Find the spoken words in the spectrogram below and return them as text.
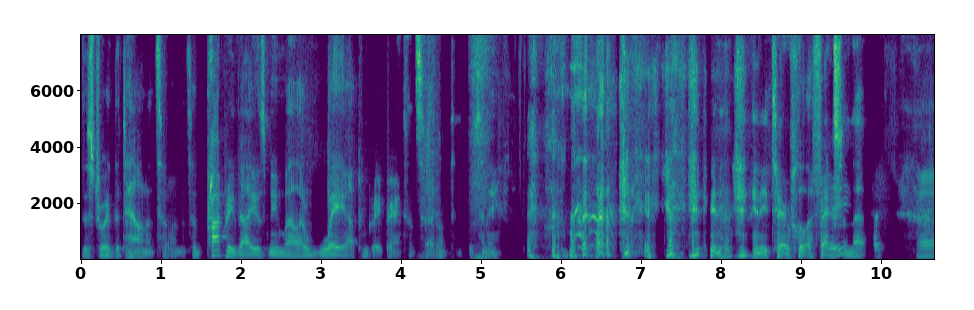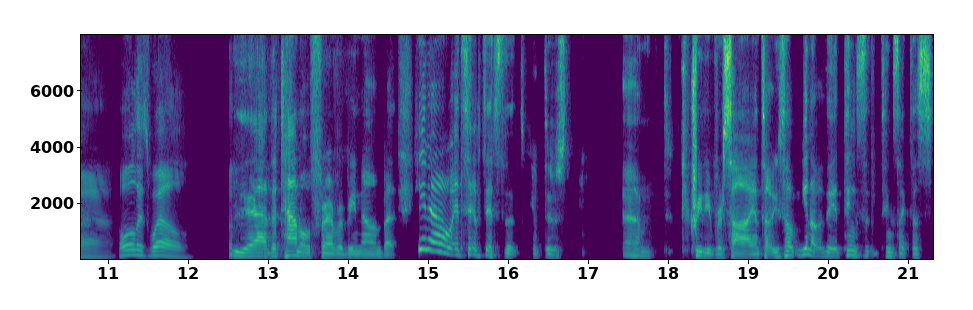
destroyed the town and so on. So property values, meanwhile, are way up in Great Barrington. So I don't think there's any any, any, terrible effects from that. But, uh, all is well yeah, the town will forever be known. But you know, it's it's, it's the if there's um, Treaty of Versailles, and so so you know the, things things like this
